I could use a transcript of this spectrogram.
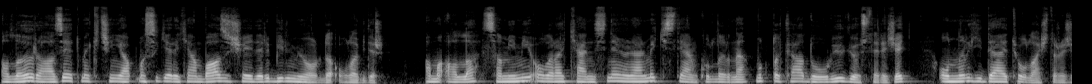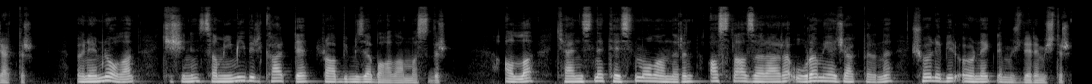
Allah'ı razı etmek için yapması gereken bazı şeyleri bilmiyor da olabilir. Ama Allah samimi olarak kendisine yönelmek isteyen kullarına mutlaka doğruyu gösterecek, onları hidayete ulaştıracaktır. Önemli olan kişinin samimi bir kalple Rabbimize bağlanmasıdır. Allah kendisine teslim olanların asla zarara uğramayacaklarını şöyle bir örnekle müjdelemiştir.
